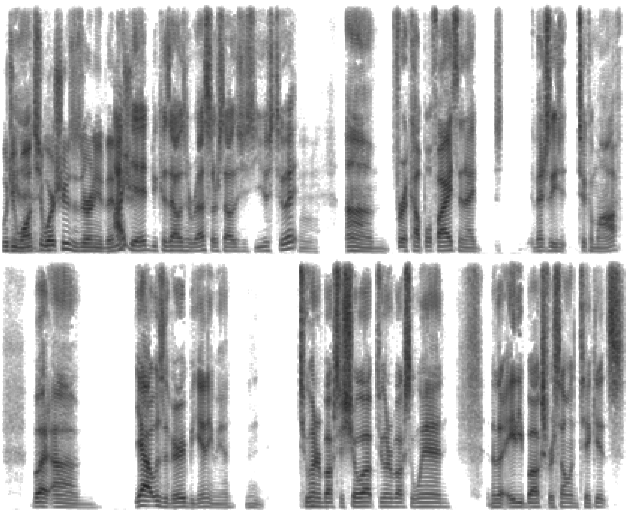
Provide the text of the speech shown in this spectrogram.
Would you want to wear shoes? Is there any advantage? I did because I was a wrestler, so I was just used to it Hmm. Um, for a couple fights, and I eventually took him off. But um, yeah, it was the very beginning, man. Two hundred bucks to show up, two hundred bucks to win, another eighty bucks for selling tickets.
